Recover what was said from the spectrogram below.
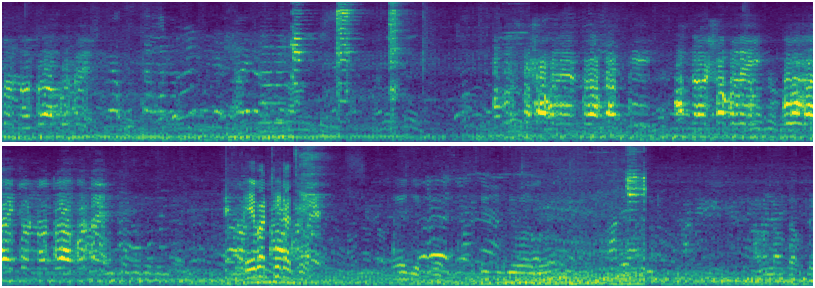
জন্য দোয়া সকলের আপনারা সকলেই বড় জন্য দোয়া করবেন। এবার ঠিক আছে। আমার নাম ডক্টর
